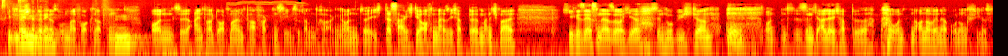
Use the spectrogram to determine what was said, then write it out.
Es gibt einen Film über ihn. Personen mal vorknöpfen mhm. und äh, einfach dort mal ein paar Fakten zu ihm zusammentragen. Und äh, ich, das sage ich dir offen. Also ich habe äh, manchmal hier gesessen. Also hier sind nur Bücher und es sind nicht alle. Ich habe äh, unten auch noch in der Wohnung vieles.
